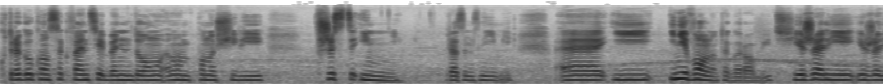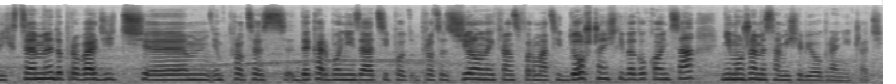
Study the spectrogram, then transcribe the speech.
którego konsekwencje będą ponosili wszyscy inni razem z nimi. E, I, I nie wolno tego robić. Jeżeli, jeżeli chcemy doprowadzić proces dekarbonizacji, proces zielonej transformacji do szczęśliwego końca, nie możemy sami siebie ograniczać.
